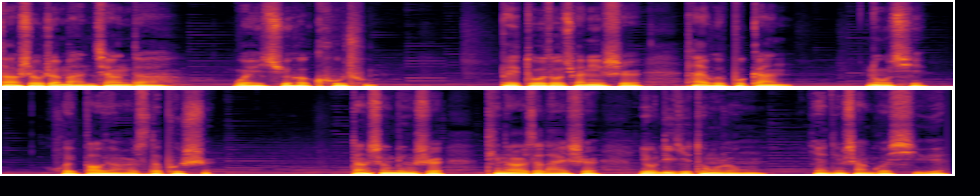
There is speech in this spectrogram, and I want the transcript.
倒是有着满腔的委屈和苦楚。被夺走权力时，他也会不甘、怒气。会抱怨儿子的不是。当生病时，听到儿子来时，又立即动容，眼睛闪过喜悦，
